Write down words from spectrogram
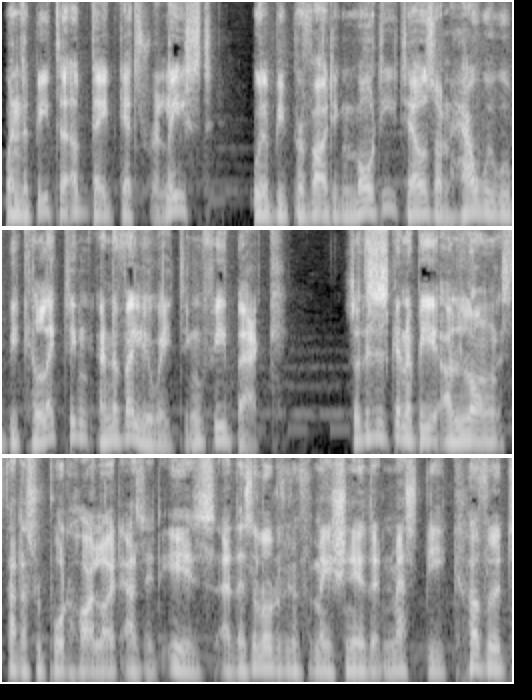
When the beta update gets released, we'll be providing more details on how we will be collecting and evaluating feedback. So this is going to be a long status report highlight as it is. Uh, there's a lot of information here that must be covered,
